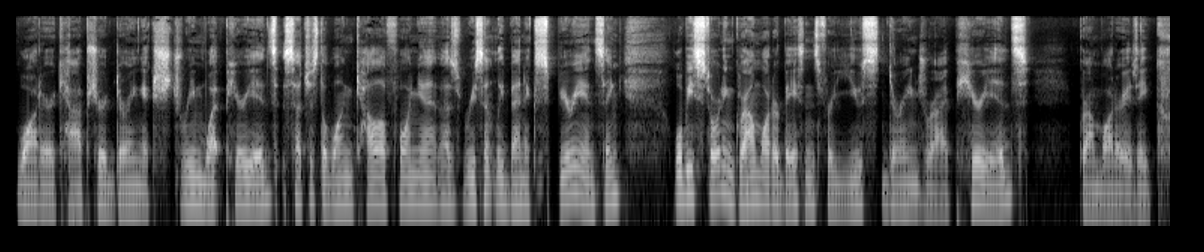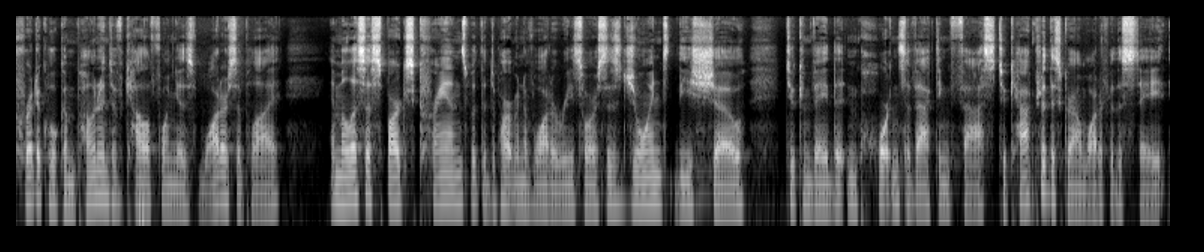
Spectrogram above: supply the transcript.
Water captured during extreme wet periods, such as the one California has recently been experiencing, will be stored in groundwater basins for use during dry periods. Groundwater is a critical component of California's water supply and Melissa Sparks Kranz with the Department of Water Resources joined the show to convey the importance of acting fast to capture this groundwater for the state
